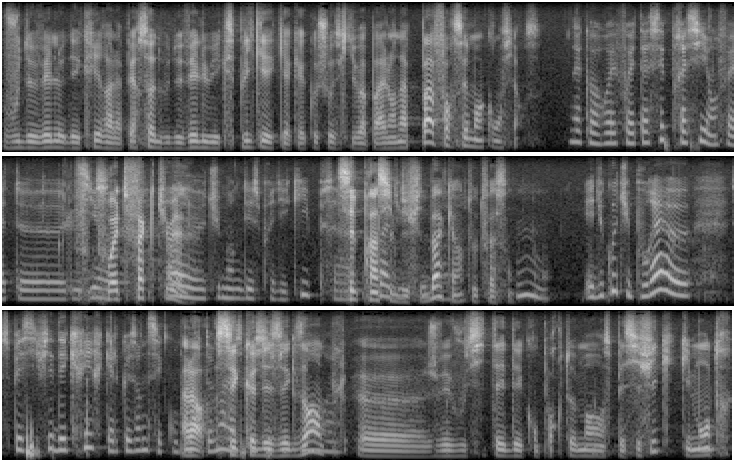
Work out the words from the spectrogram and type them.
vous devez le décrire à la personne, vous devez lui expliquer qu'il y a quelque chose qui ne va pas. Elle n'en a pas forcément conscience. D'accord, il faut être assez précis en fait. Euh, Il faut être factuel. Oh, tu manques d'esprit d'équipe. C'est le principe du feedback, hein, de toute façon. Hmm. Et du coup, tu pourrais euh, spécifier, décrire quelques-uns de ces comportements Alors, c'est que des exemples. Euh, je vais vous citer des comportements spécifiques qui montrent,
